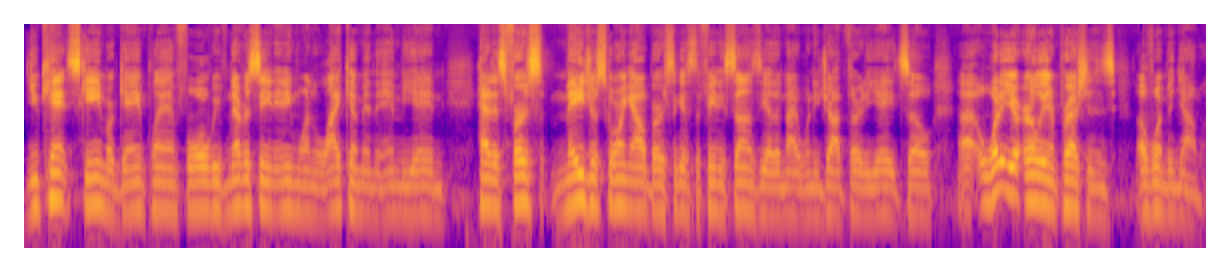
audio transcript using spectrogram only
you can't scheme or game plan for. We've never seen anyone like him in the NBA, and had his first major scoring outburst against the Phoenix Suns the other night when he dropped 38. So, uh, what are your early impressions of Wembanyama?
